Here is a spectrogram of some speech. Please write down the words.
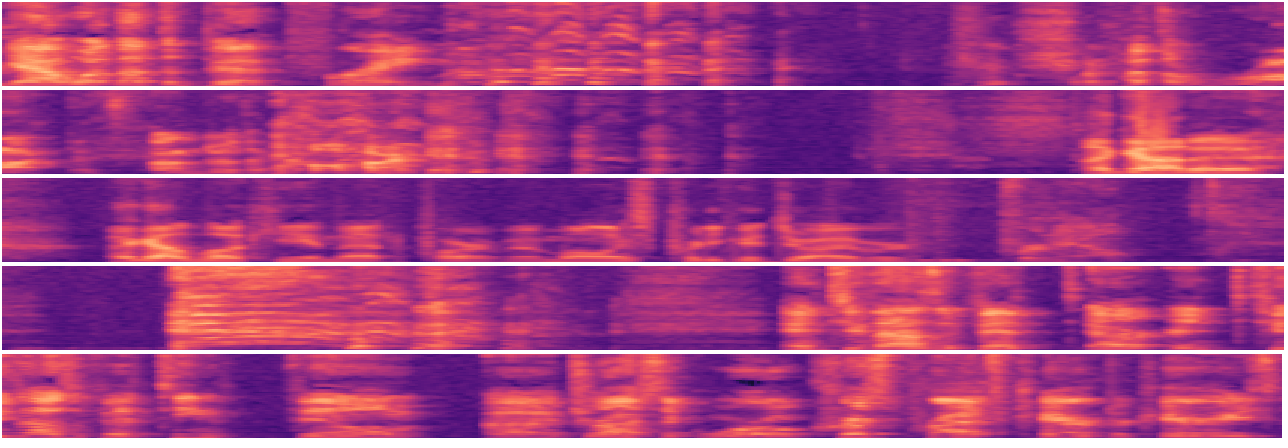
Yeah, what about the bent frame? what about the rock that's under the car? I got a, I got lucky in that department. Molly's a pretty good driver. For now. in 2015, or in 2015 film uh, Jurassic World, Chris Pratt's character carries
